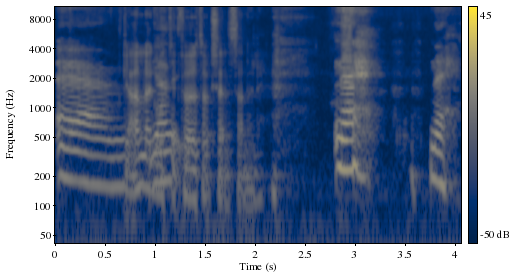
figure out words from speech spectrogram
Eh, ska alla gå jag, till företagshälsan eller? Nej, nej.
